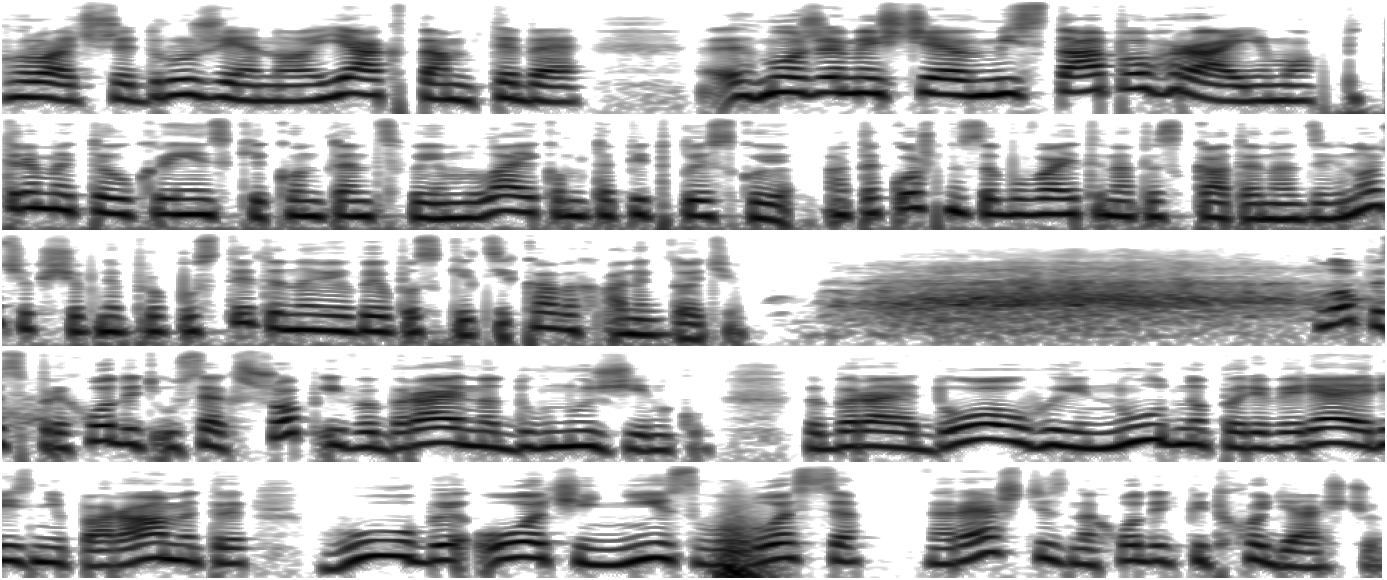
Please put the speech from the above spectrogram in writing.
Коротше, дружино, як там тебе? Е, Може, ми ще в міста пограємо? Підтримайте український контент своїм лайком та підпискою, а також не забувайте натискати на дзвіночок, щоб не пропустити нові випуски цікавих анекдотів. Хлопець приходить у секс-шоп і вибирає надувну жінку. Вибирає довго і нудно, перевіряє різні параметри, губи, очі, ніс, волосся. Нарешті знаходить підходящу.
